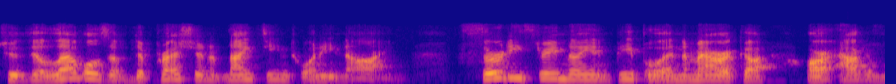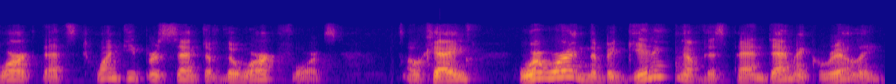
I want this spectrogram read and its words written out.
to the levels of depression of 1929. 33 million people in America are out of work. That's 20% of the workforce. Okay. We're, we're in the beginning of this pandemic, really.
